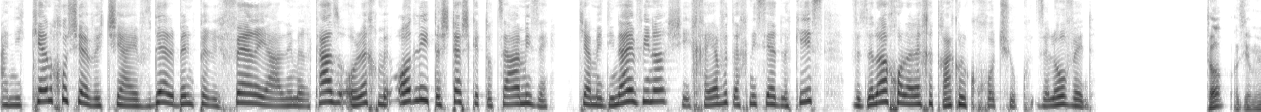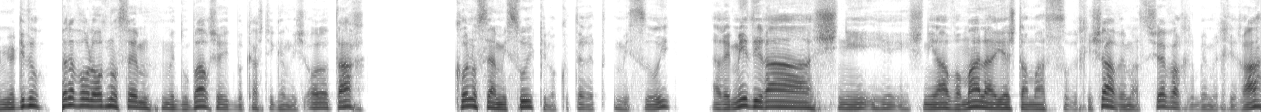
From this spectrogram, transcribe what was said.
אני כן חושבת שההבדל בין פריפריה למרכז הולך מאוד להיטשטש כתוצאה מזה. כי המדינה הבינה שהיא חייבת להכניס יד לכיס, וזה לא יכול ללכת רק על כוחות שוק, זה לא עובד. טוב, אז ימים יגידו. לעבור לעוד נושא מדובר שהתבקשתי גם לשאול אותך. כל נושא המיסוי, כאילו הכותרת מיסוי, הרי מדירה שני, שנייה ומעלה יש את המס רכישה ומס שבח במכירה,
